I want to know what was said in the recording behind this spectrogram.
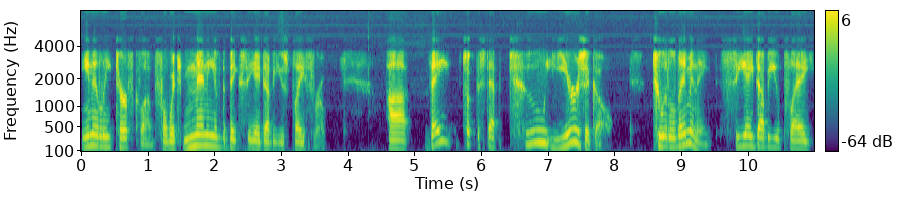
in Elite Turf Club, for which many of the big CAWs play through. Uh, they took the step two years ago to eliminate CAW play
